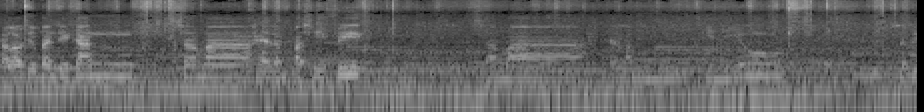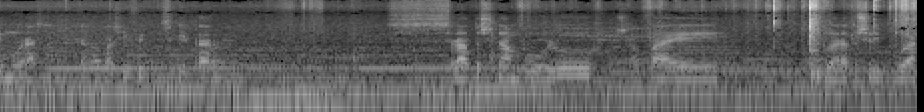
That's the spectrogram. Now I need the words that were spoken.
Kalau dibandingkan sama helm Pacific sama kalau Pacific sekitar 160 sampai 200 ribuan.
